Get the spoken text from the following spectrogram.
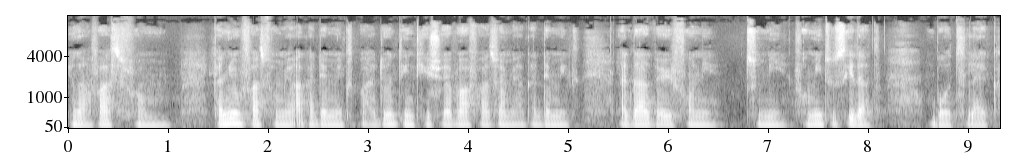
You can fast from, you can even fast from your academics. But I don't think you should ever fast from your academics. Like that's very funny to me for me to say that. But like,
